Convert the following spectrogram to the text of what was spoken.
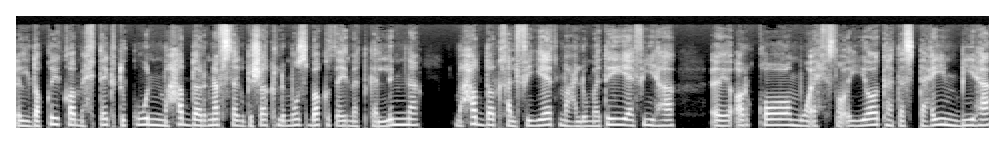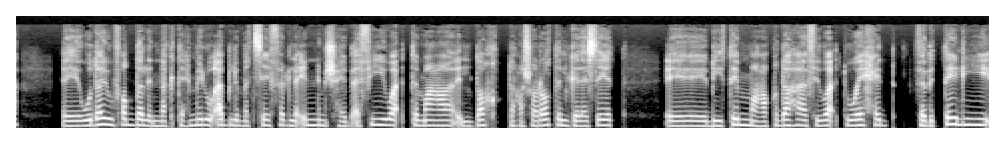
الدقيقة محتاج تكون محضر نفسك بشكل مسبق زي ما اتكلمنا. محضر خلفيات معلوماتية فيها آه، أرقام وإحصائيات هتستعين بيها آه، وده يفضل إنك تعمله قبل ما تسافر لأن مش هيبقى فيه وقت مع الضغط عشرات الجلسات بيتم عقدها في وقت واحد. فبالتالي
